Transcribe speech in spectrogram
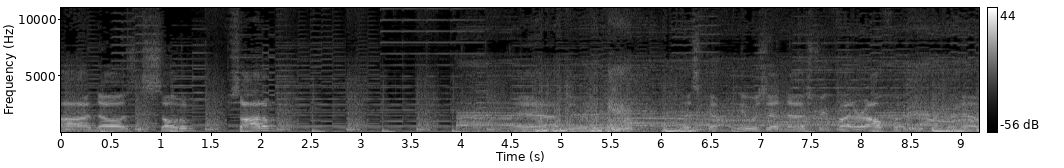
Ah, no, is this Sodom? Sodom? Yeah, dude. This guy. He was in uh, Street Fighter Alpha. You remember him.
